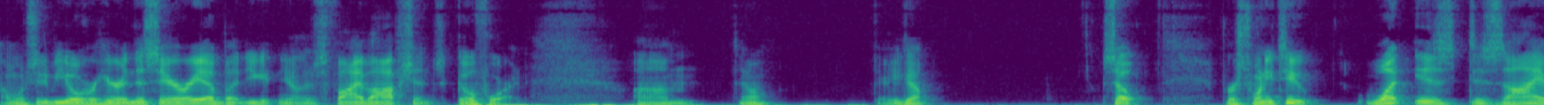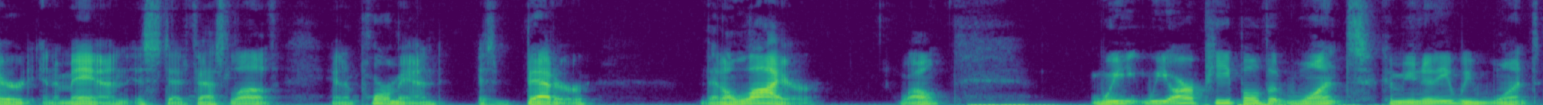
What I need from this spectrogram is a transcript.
I want you to be over here in this area, but you you know, there's five options. Go for it. Um, you know, there you go. So, verse 22 What is desired in a man is steadfast love, and a poor man is better than a liar. Well, we we are people that want community. We want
